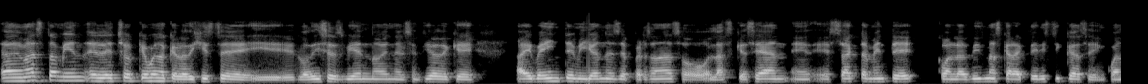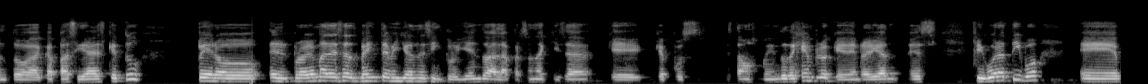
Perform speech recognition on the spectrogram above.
además también el hecho, qué bueno que lo dijiste y lo dices bien, ¿no? En el sentido de que hay 20 millones de personas o las que sean eh, exactamente con las mismas características en cuanto a capacidades que tú. Pero el problema de esas 20 millones, incluyendo a la persona quizá que, que pues estamos poniendo de ejemplo, que en realidad es figurativo, eh,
